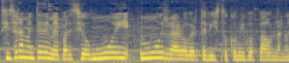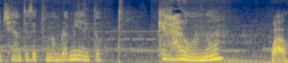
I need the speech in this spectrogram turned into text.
sinceramente, me pareció muy, muy raro haberte visto con mi papá una noche antes de tu nombramiento. Qué raro, ¿no? Wow.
